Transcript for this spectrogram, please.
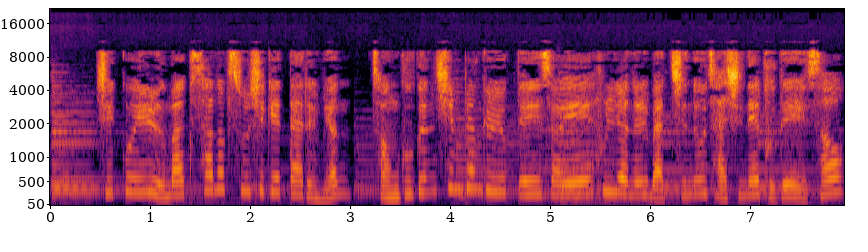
19일 음악 산업 소식에 따르면 정국은 신병교육대에서의 훈련을 마친 후 자신의 부대에서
